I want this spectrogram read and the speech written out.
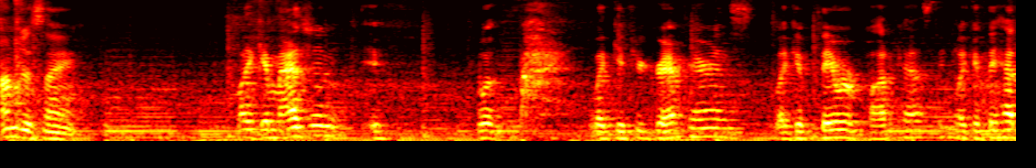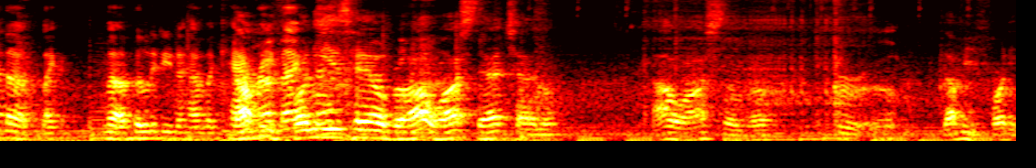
I'm just saying. Like, imagine if, what, like if your grandparents, like if they were podcasting, like if they had the like the ability to have a camera That'd be back funny then. as hell, bro. I'll watch that channel. I'll watch them, bro. For real. That'd be funny.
